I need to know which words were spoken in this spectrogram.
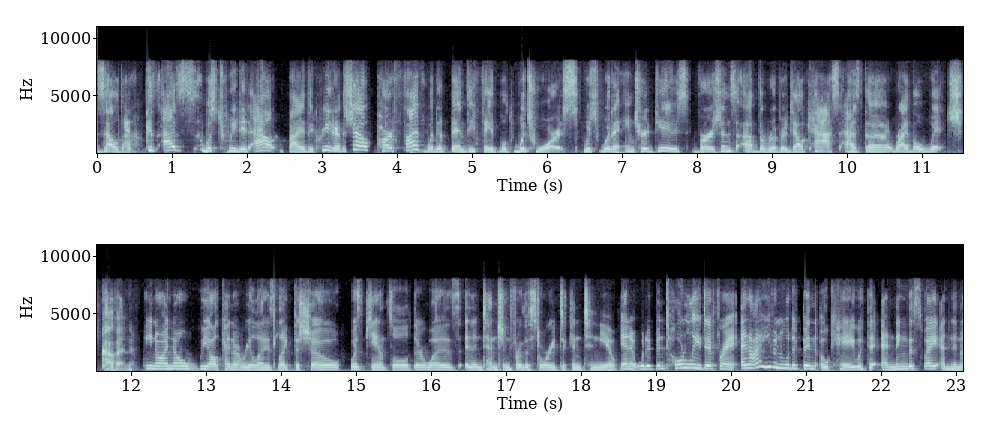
Zelda. Because as was tweeted out by the creator of the show, part five would have been the fabled Witch Wars, which would have introduced versions of the Riverdale cast as the rival witch coven. You know, I know we all kind of realized like the show was canceled. There was an intention for the story to continue, and it would have been totally different. And I even would have been okay with the ending this way and then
